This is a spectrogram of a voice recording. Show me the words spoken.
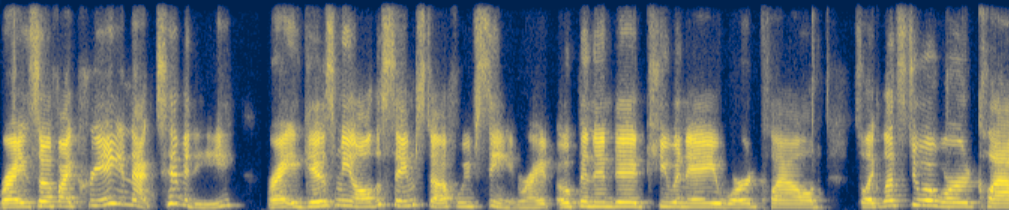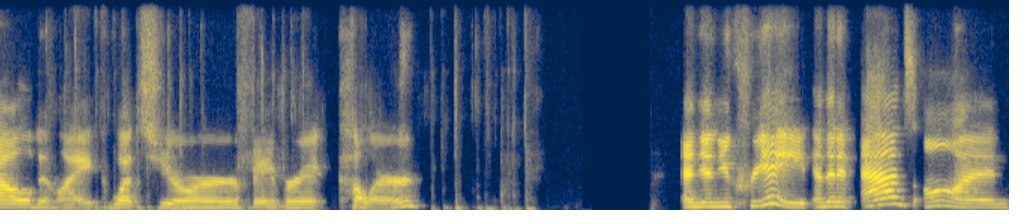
right so if i create an activity right? It gives me all the same stuff we've seen, right? Open-ended Q&A, word cloud. So like, let's do a word cloud and like, what's your favorite color? And then you create, and then it adds on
